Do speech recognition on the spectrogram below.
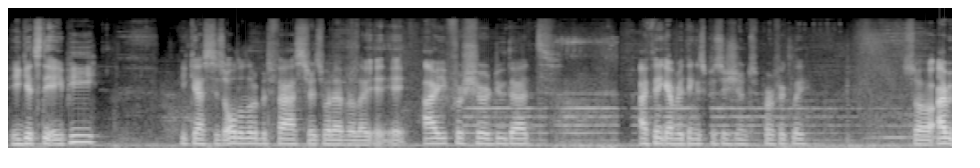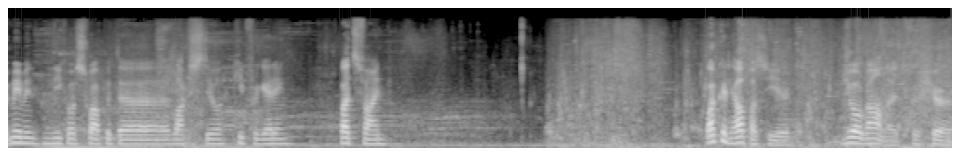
He gets the AP, he casts his ult a little bit faster, it's whatever. Like, it, it, I for sure do that. I think everything is positioned perfectly. So, I maybe Neeko swap with the Lux still. Keep forgetting. But it's fine. What could help us here? Dual Gauntlet, for sure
